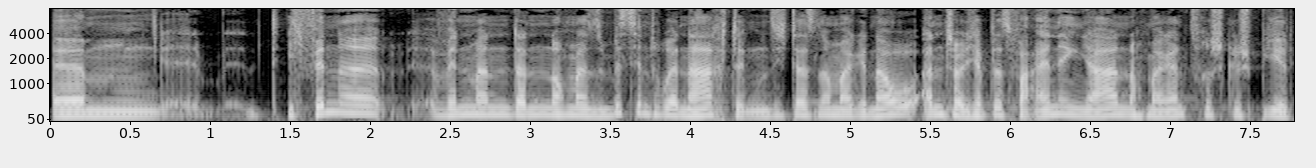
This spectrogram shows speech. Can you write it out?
ähm, ich finde, wenn man dann noch mal so ein bisschen drüber nachdenkt und sich das noch mal genau anschaut, ich habe das vor einigen Jahren noch mal ganz frisch gespielt,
